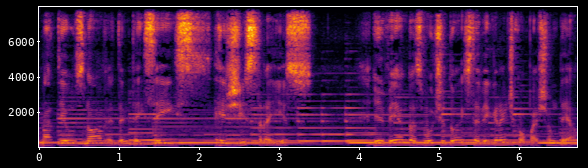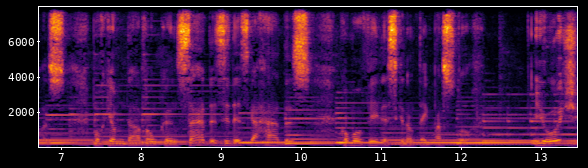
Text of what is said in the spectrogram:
Mateus 9,36 registra isso. E vendo as multidões, teve grande compaixão delas, porque andavam cansadas e desgarradas, como ovelhas que não têm pastor. E hoje,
